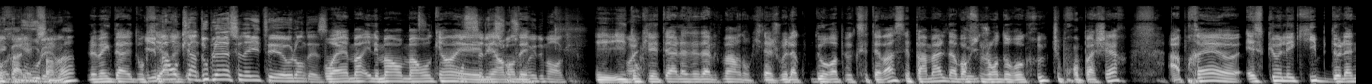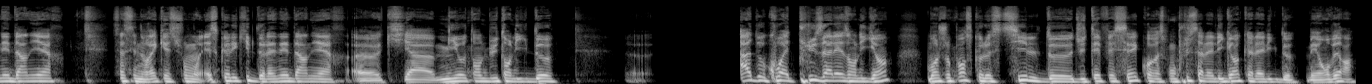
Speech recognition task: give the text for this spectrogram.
Abou Khal, vous voulez, hein. Le mec d'a- donc Il est il a- marocain, double nationalité hollandaise. Ouais, il est mar- marocain et néerlandais. Et, et donc Ouais. il était à la Z Alkmaar, donc il a joué la Coupe d'Europe, etc. C'est pas mal d'avoir Oui. ce genre de recrue que tu prends pas cher. Après, euh, est-ce que l'équipe de l'année dernière, ça c'est une vraie question, est-ce que l'équipe de l'année dernière euh, qui a mis autant de buts en Ligue 2 euh, a de quoi être plus à l'aise en Ligue 1 Moi je pense que le style du TFC correspond plus à la Ligue 1 qu'à la Ligue 2, mais on verra.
